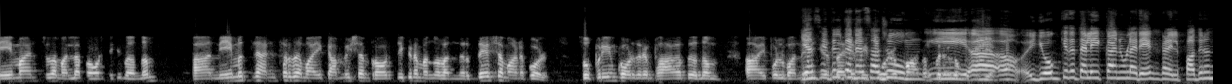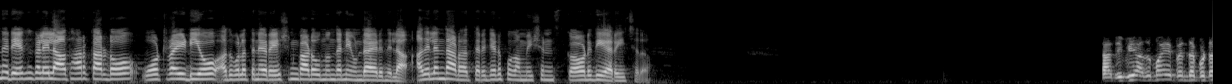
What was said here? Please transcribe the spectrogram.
നിയമാനുസൃതമല്ല പ്രവർത്തിക്കുന്നതെന്നും നിയമത്തിന് അനുസൃതമായി കമ്മീഷൻ പ്രവർത്തിക്കണമെന്നുള്ള നിർദ്ദേശമാണ് ഇപ്പോൾ സുപ്രീം കോടതിയുടെ ഭാഗത്തു നിന്നും ഇപ്പോൾ ഇതിൽ തന്നെ സജു ഈ യോഗ്യത തെളിയിക്കാനുള്ള രേഖകളിൽ പതിനൊന്ന് രേഖകളിൽ ആധാർ കാർഡോ വോട്ടർ ഐ ഡിയോ അതുപോലെ തന്നെ റേഷൻ കാർഡോ ഒന്നും തന്നെ ഉണ്ടായിരുന്നില്ല. അതിലെന്താണ് തെരഞ്ഞെടുപ്പ് കമ്മീഷൻ കോടതിയെ അറിയിച്ചത്? ദിവ്യ അതുമായി ബന്ധപ്പെട്ട്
